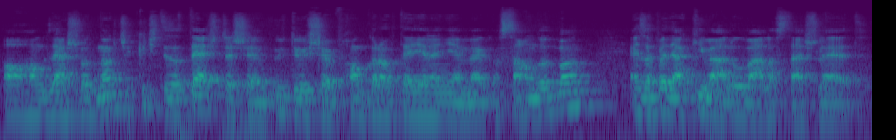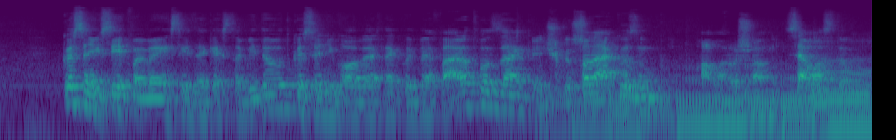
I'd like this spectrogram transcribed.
a hangzásodnak, csak kicsit ez a testesebb, ütősebb hangkarakter jelenjen meg a soundodban, ez a pedál kiváló választás lehet. Köszönjük szépen, hogy megnéztétek ezt a videót, köszönjük Albertnek, hogy befáradt hozzánk, Én is köszönöm. találkozunk hamarosan. Szevasztok!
